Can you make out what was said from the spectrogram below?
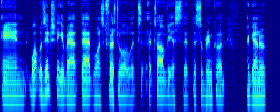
And what was interesting about that was, first of all, it's it's obvious that the Supreme Court are going to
